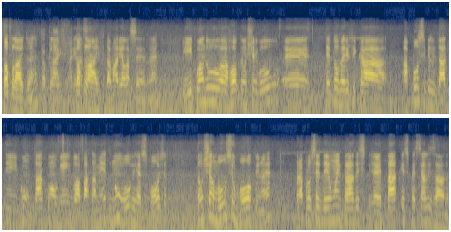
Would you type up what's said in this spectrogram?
Top Light, né? Top Life. Maria Top Lacerda. Life, da Maria Lacerda, né? E quando a Rocan chegou, é, tentou verificar a possibilidade de contato com alguém do apartamento, não houve resposta, então chamou-se o BOP, né? Para proceder uma entrada é, tática especializada.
